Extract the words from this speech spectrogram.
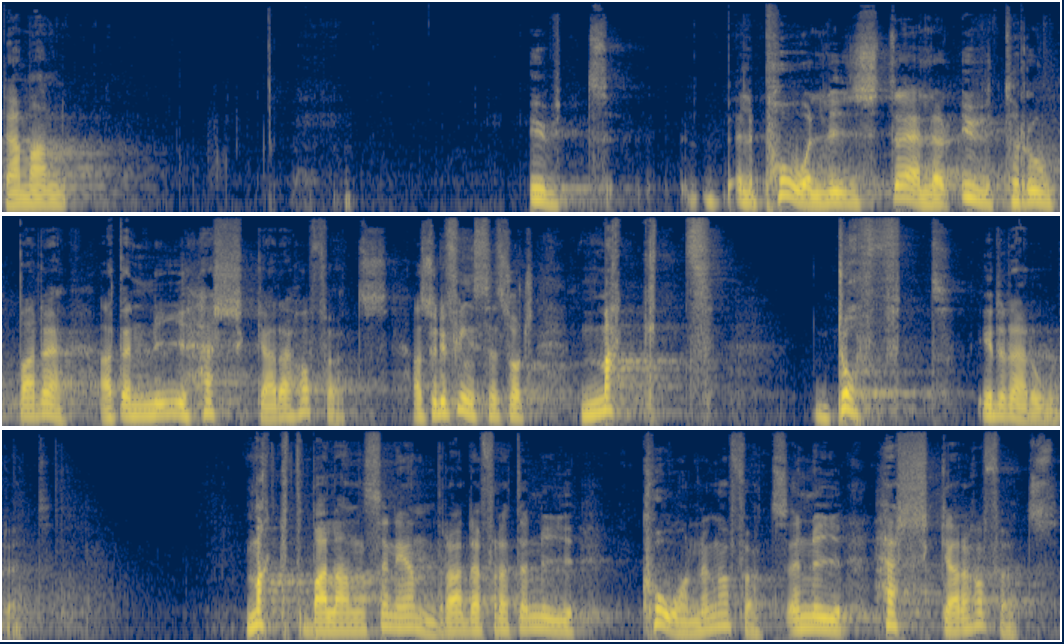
där man ut, eller pålyste eller utropade att en ny härskare har fötts. Alltså det finns en sorts makt Doft i det där ordet. Maktbalansen är ändrad därför att en ny konung har fötts, en ny härskare har fötts.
